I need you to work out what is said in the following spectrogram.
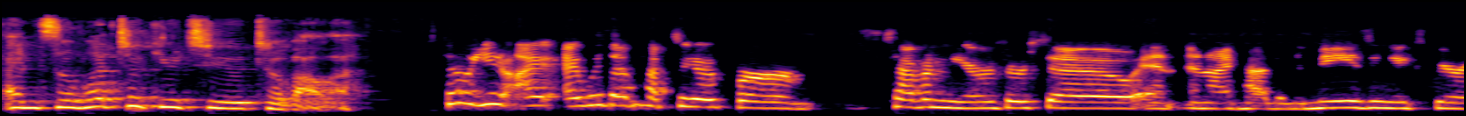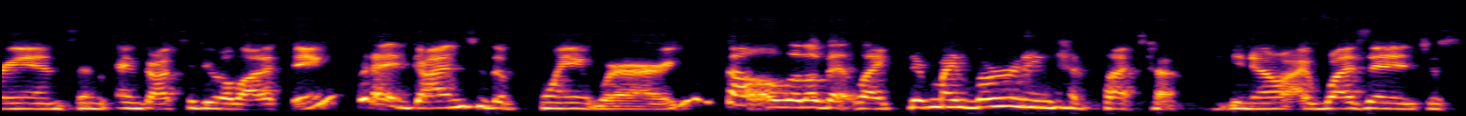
And so, what took you to Tovala? So, you know, I, I was at PepsiCo for seven years or so, and, and I had an amazing experience and, and got to do a lot of things. But I had gotten to the point where I felt a little bit like my learning had plateaued. You know, I wasn't just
